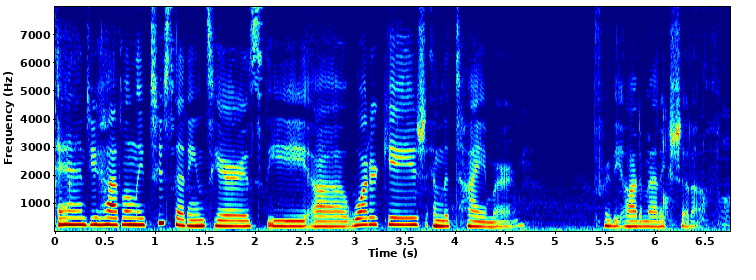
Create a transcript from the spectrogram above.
And you have only two settings here is the uh, water gauge and the timer for the automatic shut off.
